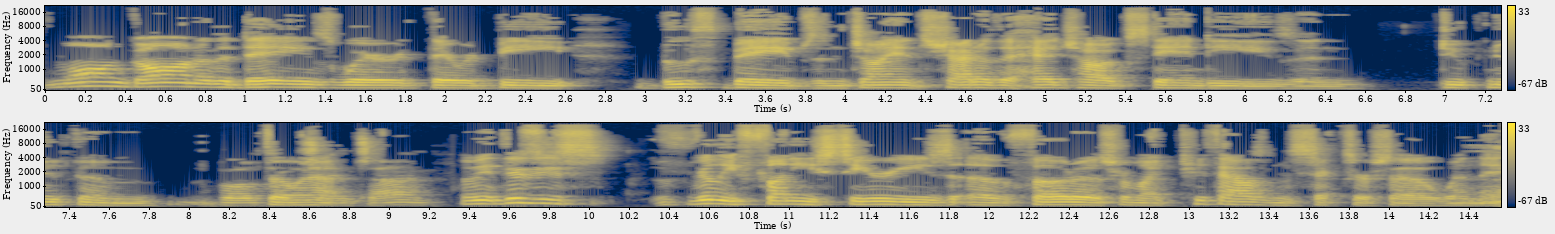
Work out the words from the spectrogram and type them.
long gone are the days where there would be booth babes and giant shadow the hedgehog standees and duke nukem Both at throwing the same out- time. I mean, there's these really funny series of photos from like 2006 or so when they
